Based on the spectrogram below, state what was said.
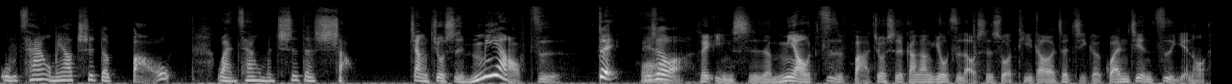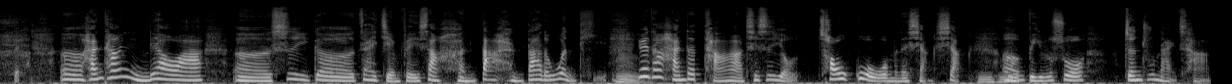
午餐我们要吃得饱，晚餐我们吃得少。这样就是妙字，对，没错。所以饮食的妙字法就是刚刚柚子老师所提到的这几个关键字眼哦。对，呃，含糖饮料啊，呃，是一个在减肥上很大很大的问题。嗯，因为它含的糖啊，其实有超过我们的想象。嗯，呃，比如说珍珠奶茶，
